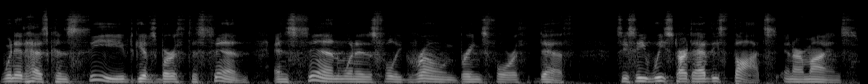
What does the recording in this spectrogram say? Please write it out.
when it has conceived, gives birth to sin. And sin, when it is fully grown, brings forth death. So, you see, we start to have these thoughts in our minds.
